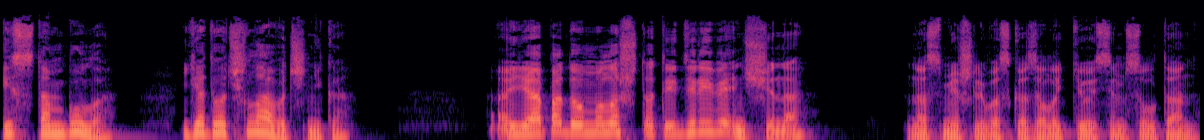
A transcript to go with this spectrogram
«Из Стамбула. Я дочь лавочника». «А я подумала, что ты деревенщина», — насмешливо сказала Кесим Султан.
